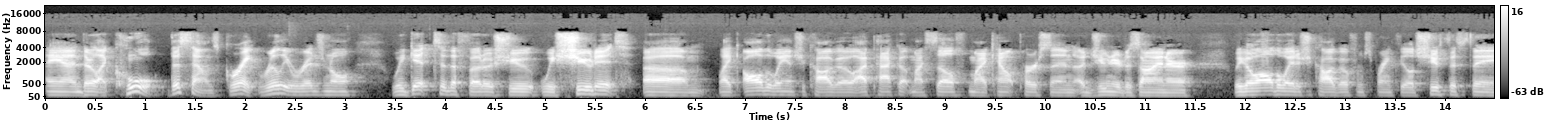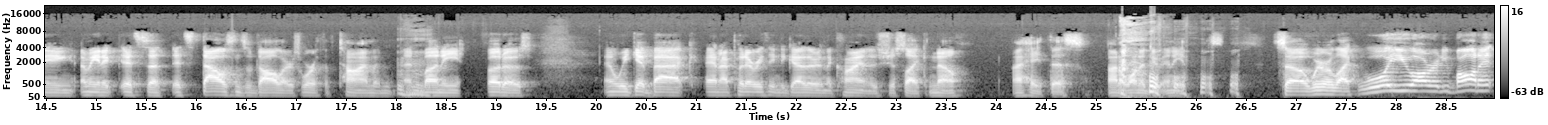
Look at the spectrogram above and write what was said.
and they're like, cool, this sounds great, really original. We get to the photo shoot, we shoot it um, like all the way in Chicago. I pack up myself, my account person, a junior designer. We go all the way to Chicago from Springfield, shoot this thing. I mean, it, it's a, it's thousands of dollars worth of time and, mm-hmm. and money, photos. And we get back, and I put everything together, and the client is just like, no, I hate this. I don't want to do any of this. So we were like, well, you already bought it.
